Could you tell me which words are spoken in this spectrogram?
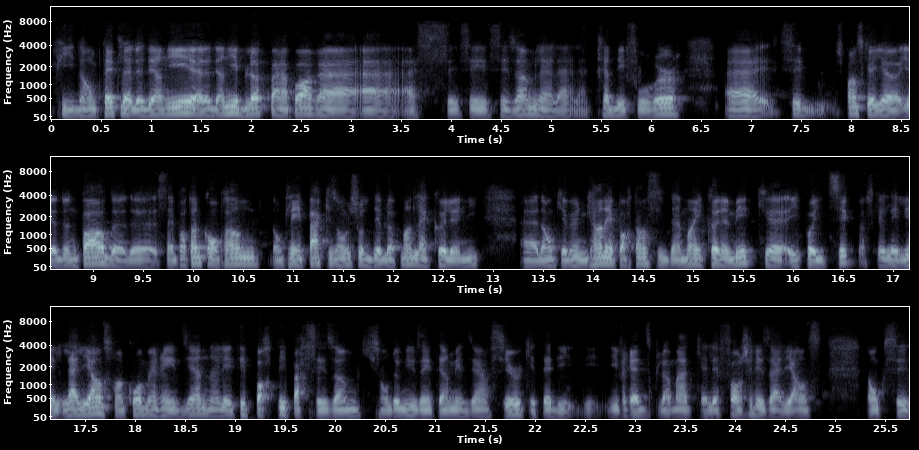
Puis donc, peut-être le, dernier, euh, le dernier bloc par rapport à, ces, hommes, la, traite des fourrures, euh, je pense qu'il y a, d'une part, de, c'est important de comprendre l'impact qu'ils ont eu sur le développement de la colonie. Euh, donc, il y avait une grande importance évidemment économique et politique parce que l'alliance franco-amérindienne a été portée par ces hommes qui sont devenus les intermédiaires. C'est eux qui étaient des, vrais diplomates qui allaient forger les alliances. Donc, c'est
